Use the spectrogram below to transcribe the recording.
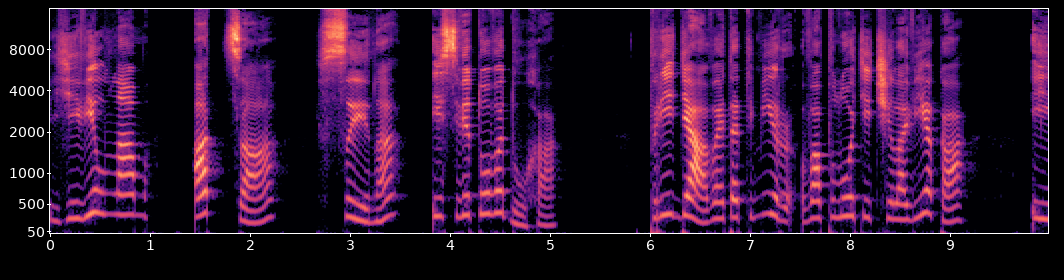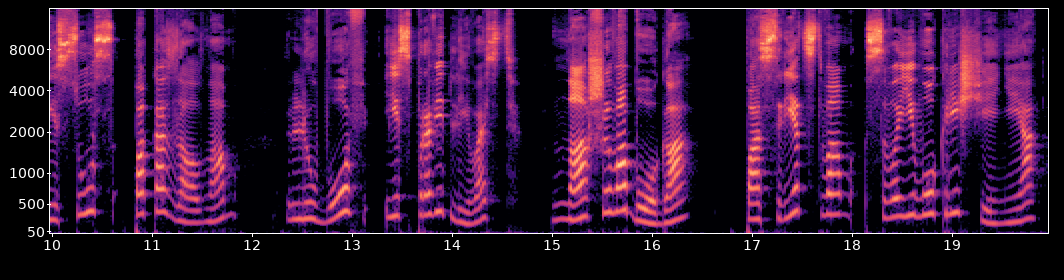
явил нам Отца, Сына и Святого Духа. Придя в этот мир во плоти человека, Иисус показал нам любовь и справедливость нашего Бога посредством своего крещения –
